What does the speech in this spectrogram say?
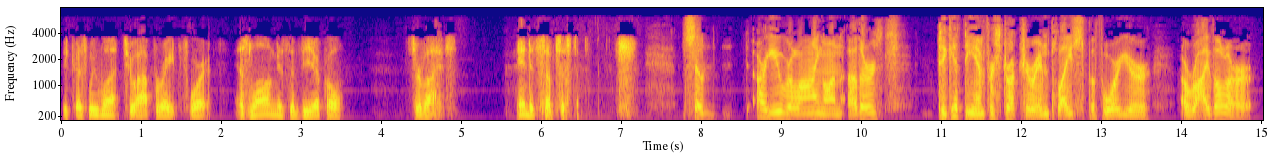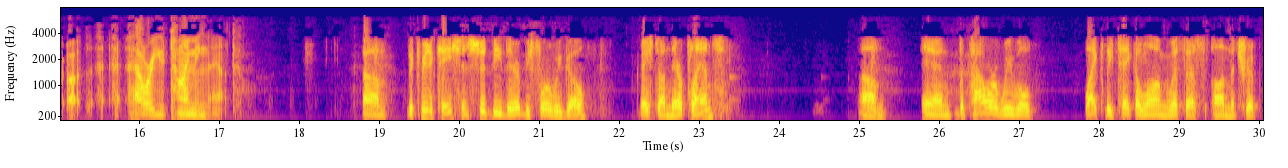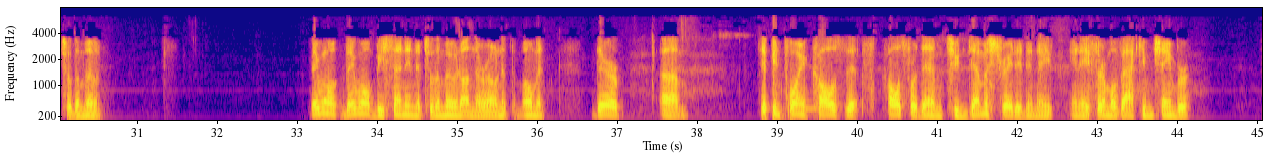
because we want to operate for as long as the vehicle survives and its subsystems. So, are you relying on others to get the infrastructure in place before your arrival, or uh, how are you timing that? Um, the communications should be there before we go, based on their plans. Um, and the power we will likely take along with us on the trip to the moon. They won't. They won't be sending it to the moon on their own at the moment. Their um, tipping point calls that calls for them to demonstrate it in a in a thermal vacuum chamber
